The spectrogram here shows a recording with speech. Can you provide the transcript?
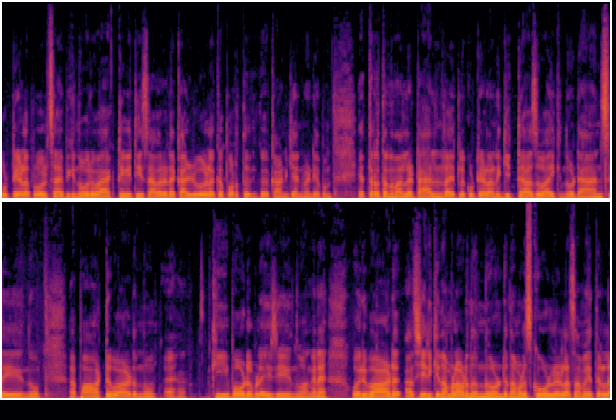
കുട്ടികളെ പ്രോത്സാഹിപ്പിക്കുന്ന ഓരോ ആക്ടിവിറ്റീസ് അവരുടെ കഴിവുകളൊക്കെ പുറത്ത് കാണിക്കാൻ വേണ്ടി. അപ്പം എത്ര എത്ര നല്ല ടാലന്റ് ആയിട്ടുള്ള കുട്ടികളാണ് ഗിറ്റാർസ് വായിക്കുന്നു ഡാൻസ് ചെയ്യുന്നു പാട്ട് പാടുന്നു. കീബോർഡ് പ്ലേ ചെയ്യുന്നു. അങ്ങനെ ഒരുപാട് അത് ശരിക്കും നമ്മൾ അവിടെ നിന്നുകൊണ്ട് നമ്മൾ സ്കൂളിലുള്ള സമയത്തുള്ള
